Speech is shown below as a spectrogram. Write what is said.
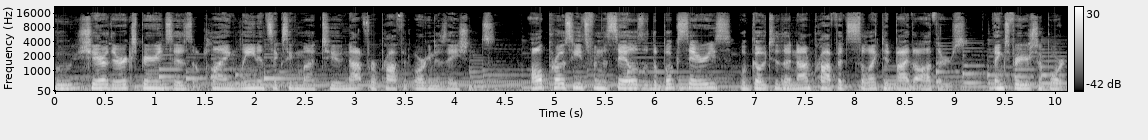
who share their experiences applying Lean and Six Sigma to not for profit organizations. All proceeds from the sales of the book series will go to the nonprofits selected by the authors. Thanks for your support.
